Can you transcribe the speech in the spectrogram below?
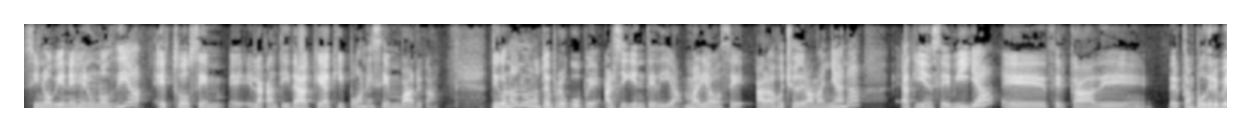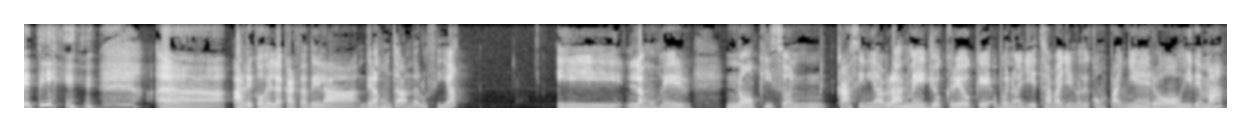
Si no vienes en unos días, esto se, eh, la cantidad que aquí pone se embarga. Digo, no, no, no te preocupes. Al siguiente día, María José, a las 8 de la mañana, aquí en Sevilla, eh, cerca de, del campo de Betty, a, a, recoger la carta de la, de la Junta de Andalucía y la mujer no quiso casi ni hablarme. Yo creo que, bueno, allí estaba lleno de compañeros y demás,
